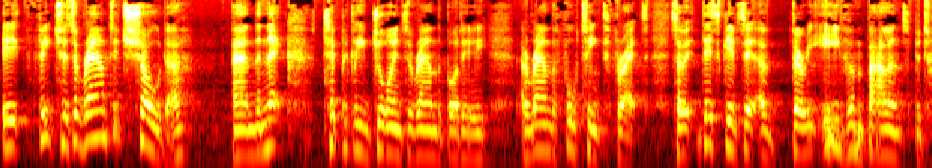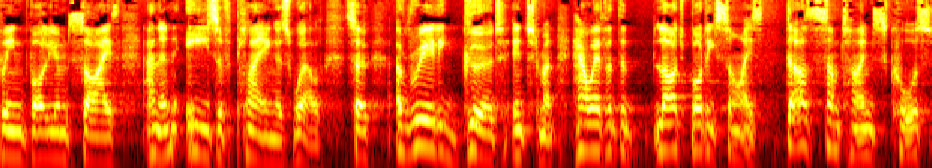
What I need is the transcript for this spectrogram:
It features a rounded shoulder and the neck typically joins around the body around the 14th fret. So it, this gives it a very even balance between volume, size, and an ease of playing as well. So a really good instrument. However, the large body size does sometimes cause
